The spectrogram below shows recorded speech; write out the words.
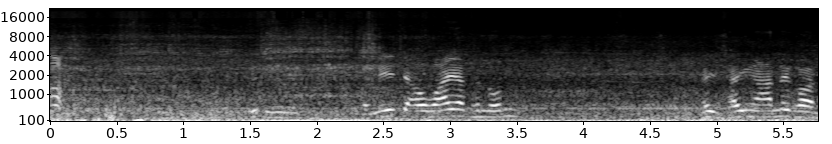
อะอันนี้จะเอาไว้ถนน ให้ใช้งานได้ก่อน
